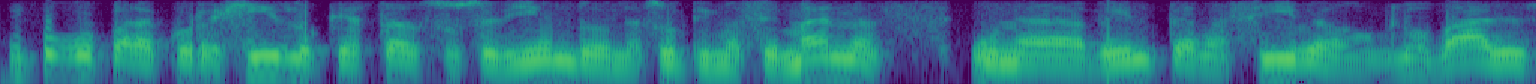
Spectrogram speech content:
un poco para corregir lo que ha estado sucediendo en las últimas semanas, una venta masiva o global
